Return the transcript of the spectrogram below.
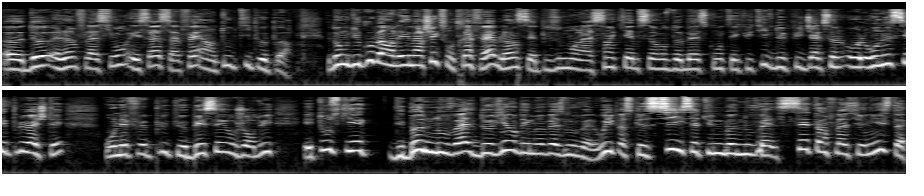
euh, de l'inflation et ça, ça fait un tout petit peu peur. Donc du coup, bah, on a des marchés qui sont très faibles, hein. c'est plus ou moins la cinquième séance de baisse consécutive depuis Jackson Hole. On ne sait plus acheter, on ne fait plus que baisser aujourd'hui et tout ce qui est des bonnes nouvelles devient des mauvaises nouvelles. Oui, parce que si c'est une bonne nouvelle, c'est inflationniste.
